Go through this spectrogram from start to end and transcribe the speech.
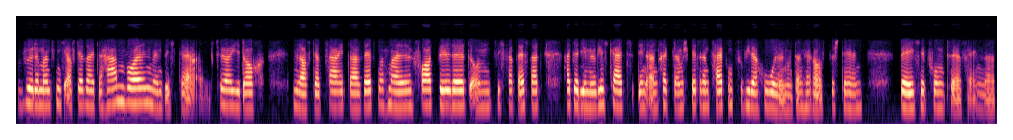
würde man es nicht auf der Seite haben wollen. Wenn sich der Akteur jedoch im Laufe der Zeit da selbst nochmal fortbildet und sich verbessert, hat er die Möglichkeit, den Antrag zu einem späteren Zeitpunkt zu wiederholen und dann herauszustellen, welche Punkte er verändert.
